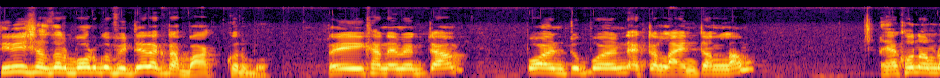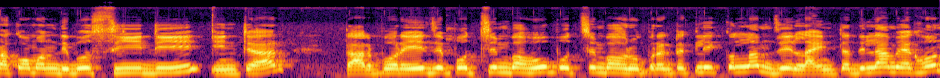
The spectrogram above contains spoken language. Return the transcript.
তিরিশ হাজার বর্গ ফিটের একটা ভাগ করব। তো এইখানে আমি একটা পয়েন্ট টু পয়েন্ট একটা লাইন টানলাম। এখন আমরা কমান দিব সিডি ইন্টার তারপর এই যে পশ্চিম বাহু, পশ্চিম বাহুর উপর একটা ক্লিক করলাম, যে লাইনটা দিলাম এখন,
